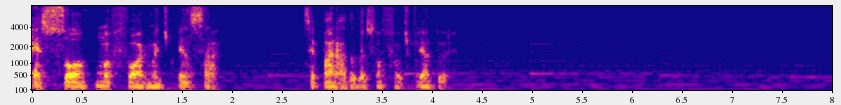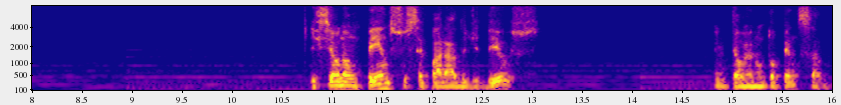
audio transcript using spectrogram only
é só uma forma de pensar separada da sua fonte criadora. E se eu não penso separado de Deus, então eu não estou pensando.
